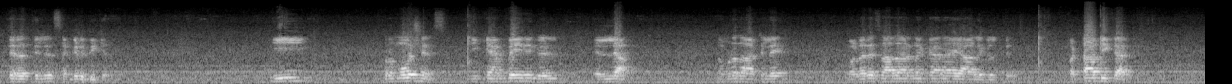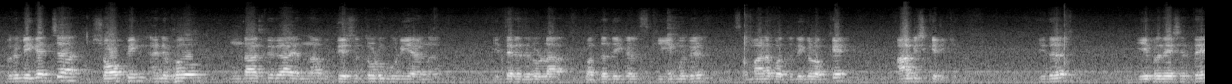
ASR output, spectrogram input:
ഇത്തരത്തിൽ സംഘടിപ്പിക്കുന്നത്. ഈ പ്രൊമോഷൻസ് ഈ ക്യാമ്പയിനുകൾ എല്ലാം നമ്മുടെ നാട്ടിലെ വളരെ സാധാരണക്കാരായ ആളുകൾക്ക് പട്ടാമ്പിക്കാർക്ക് ഒരു മികച്ച ഷോപ്പിംഗ് അനുഭവം ഉണ്ടാക്കുക എന്ന ഉദ്ദേശത്തോടു കൂടിയാണ് ഇത്തരത്തിലുള്ള പദ്ധതികൾ സ്കീമുകൾ സമ്മാന പദ്ധതികളൊക്കെ ആവിഷ്കരിക്കുന്നത്. ഇത് ഈ പ്രദേശത്തെ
